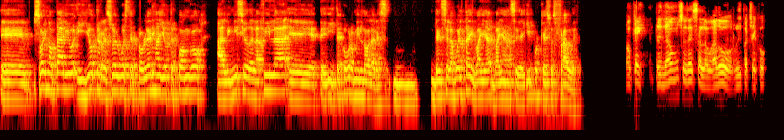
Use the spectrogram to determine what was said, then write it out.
eh, soy notario y yo te resuelvo este problema, yo te pongo al inicio de la fila eh, y te cobro mil dólares. Mm, dense la vuelta y vaya, váyanse de allí porque eso es fraude. Ok, entonces le damos gracias al abogado Ruiz Pacheco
